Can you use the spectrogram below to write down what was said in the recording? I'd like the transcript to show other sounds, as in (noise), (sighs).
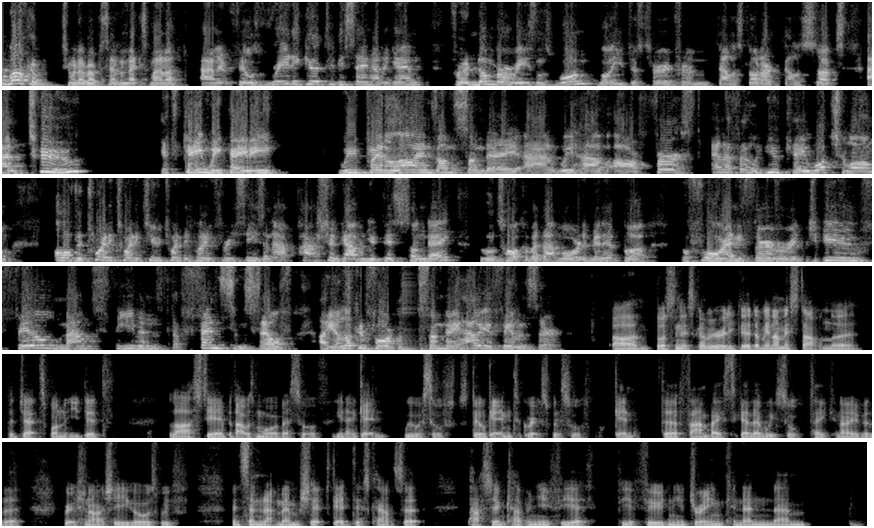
Welcome to another episode of Next Man And it feels really good to be saying that again for a number of reasons. One, well, you've just heard from Dallas Nutter, Dallas sucks. And two, it's game week, baby. We play the Lions on Sunday and we have our first NFL UK watch along of the 2022 2023 season at Passyunk Avenue this Sunday. We will talk about that more in a minute. But before any further ado, Phil Mount Stevens, the fence himself. Are you looking forward to Sunday? How are you feeling, sir? Um, oh, buzzing! It's going to be really good. I mean, I missed out on the the Jets one that you did last year, but that was more of a sort of you know getting. We were sort of still getting to grips with sort of getting the fan base together. We've sort of taken over the British and Irish Eagles. We've been sending out memberships, getting discounts at Passyunk Avenue for your for your food and your drink, and then um,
